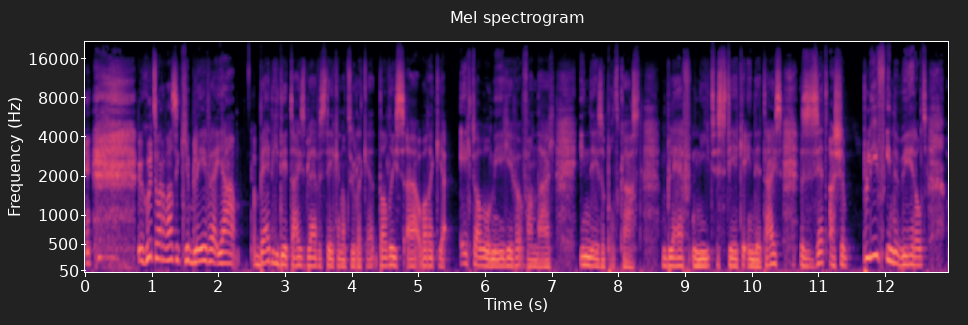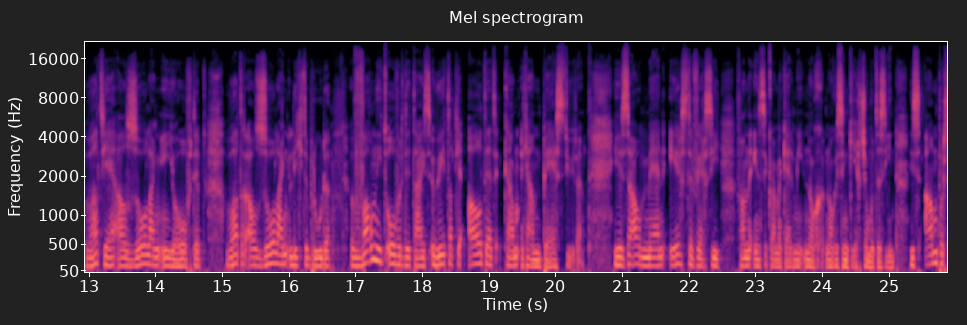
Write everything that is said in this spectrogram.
Goed, waar was ik gebleven? Ja, bij die details blijven steken natuurlijk. Hè. Dat is uh, wat ik je echt wel wil meegeven vandaag in deze podcast. Blijf niet steken in details. Zet alsjeblieft in de wereld wat jij al zo lang in je hoofd hebt. Wat er al zo lang ligt te broeden. Val niet over details. Weet dat je altijd kan gaan bijsturen. Je zou mijn eerste versie van de Instagram Academy nog, nog eens een keertje moeten zien. Het is amper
